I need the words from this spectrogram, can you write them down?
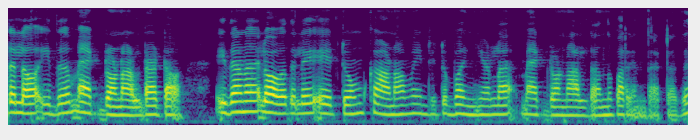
ഉണ്ടല്ലോ ഇത് മാക്ഡൊണാൾഡ് കേട്ടോ ഇതാണ് ലോകത്തിലെ ഏറ്റവും കാണാൻ വേണ്ടിയിട്ട് ഭംഗിയുള്ള മാക്ഡൊണാൾഡ് എന്ന് പറയുന്നത് കേട്ടോ അത്.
